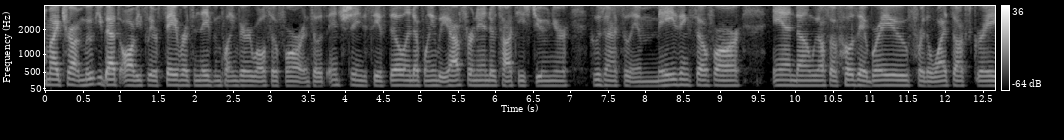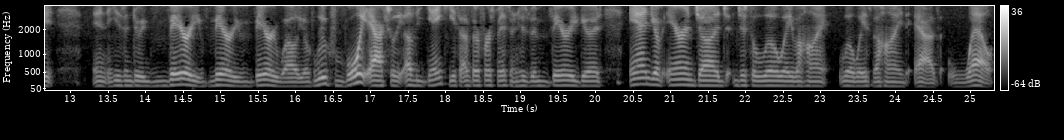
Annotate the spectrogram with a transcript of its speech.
Mike Trout and Mookie Betts obviously are favorites, and they've been playing very well so far. And so it's interesting to see if they'll end up winning. But you have Fernando Tatis Jr., who's been absolutely amazing so far, and um, we also have Jose Abreu for the White Sox, great, and he's been doing very, very, very well. You have Luke Voit actually of the Yankees as their first baseman, who's been very good, and you have Aaron Judge just a little way behind, little ways behind as well.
